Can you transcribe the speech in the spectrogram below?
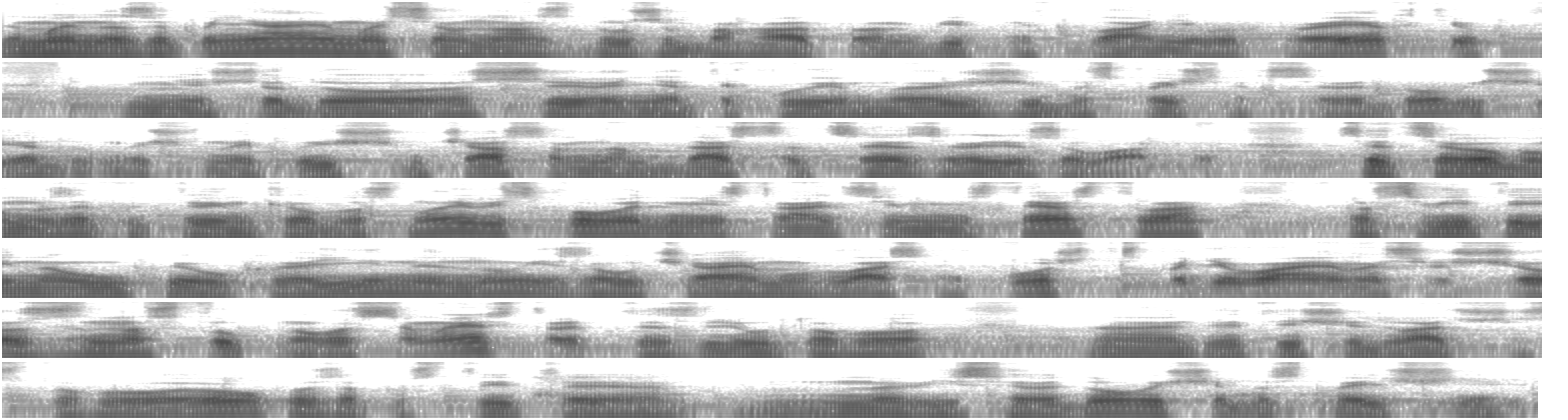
Ми не зупиняємося. У нас дуже багато амбітних планів і проєктів щодо розширення такої мережі безпечних середовищ. Я думаю, що найближчим часом нам вдасться це зреалізувати. Все це робимо за підтримки обласної військової адміністрації, Міністерства освіти і науки України. Ну і залучаємо власні кошти. Сподіваємося, що з наступного семестру, з лютого е, 2026 року, запустити нові середовища безпечні.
